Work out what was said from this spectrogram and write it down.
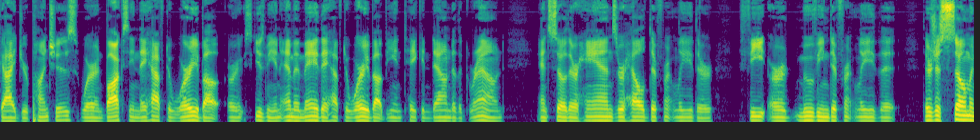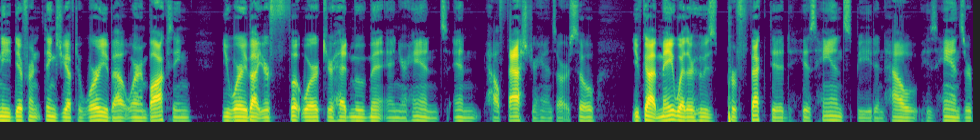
guide your punches where in boxing they have to worry about or excuse me in MMA they have to worry about being taken down to the ground and so their hands are held differently their feet are moving differently that there's just so many different things you have to worry about where in boxing you worry about your footwork your head movement and your hands and how fast your hands are so you've got Mayweather who's perfected his hand speed and how his hands are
